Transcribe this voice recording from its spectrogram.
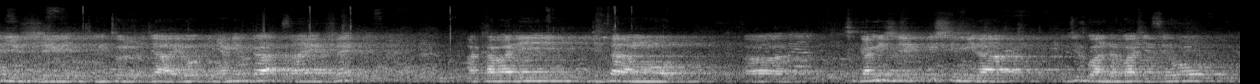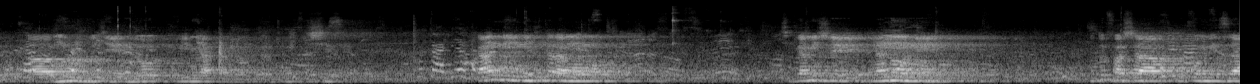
binyujije mu itorero ryayo inyamibwa za eje akaba ari igitaramo kigamije kwishimira ibyo u rwanda rwagezeho uh, muri uru rugendo rw'imyaka mirongo itatu ishize kandi ni igitaramo kigamije nanone kudufasha gukomeza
